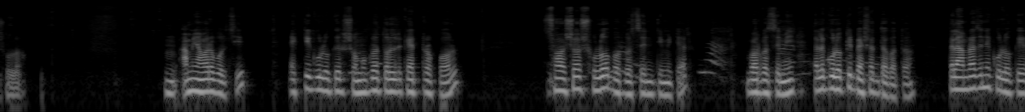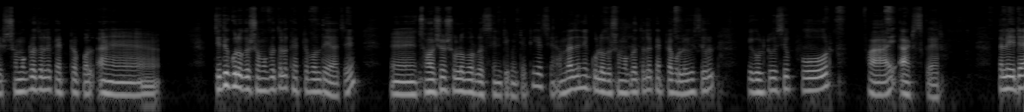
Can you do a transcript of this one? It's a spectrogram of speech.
ষোলো। আমি আবারও বলছি, একটি গোলকের সমগ্র তলের ক্ষেত্রফল ছয়শো ষোলো বর্গ সেন্টিমিটার, বর্গ সেমি তাহলে গোলকটির ব্যাসার্ধ কত? তাহলে আমরা জানি গোলকের সমগ্র তলের ক্ষেত্রফল যেহেতু গোলকের সমগ্র তলের ক্ষেত্রফল দেওয়া আছে ছয়শো ষোলো বর্গ সেন্টিমিটার, ঠিক আছে? আমরা জানি গোলকের সমগ্র তলের ক্ষেত্রফল হয়েছিল ইকুয়াল টু হচ্ছে ফোর ফাইভ আর স্কোয়ার তাহলে এটা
